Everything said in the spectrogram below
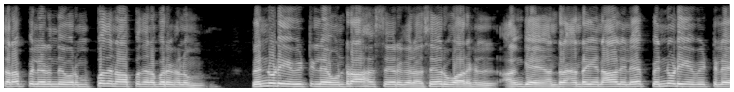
தரப்பிலிருந்து ஒரு முப்பது நாற்பது நபர்களும் பெண்ணுடைய வீட்டிலே ஒன்றாக சேருகிற சேருவார்கள். அங்கே அன்ற அன்றைய நாளிலே பெண்ணுடைய வீட்டிலே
